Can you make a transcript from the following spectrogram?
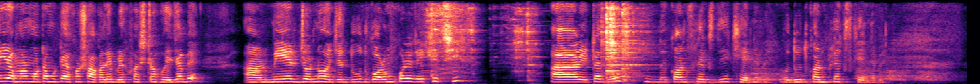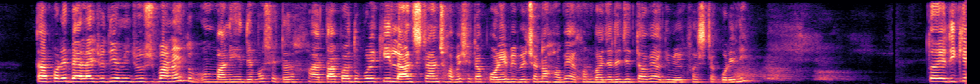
দিয়ে আমার মোটামুটি এখন সকালে ব্রেকফাস্টটা হয়ে যাবে। আর মেয়ের জন্য ওই যে দুধ গরম করে রেখেছি আর এটা দিয়ে কর্নফ্লেক্স দিয়ে খেয়ে নেবে। ও দুধ কর্নফ্লেক্স খেয়ে নেবে। তারপরে বেলায় যদি আমি জুস বানাই, তো বানিয়ে দেব সেটা। আর তারপরে দুপুরে কি লাঞ্চ টাঞ্চ হবে সেটা পরে বিবেচনা হবে। এখন বাজারে যেতে হবে, আগে ব্রেকফাস্টটা করে নিই। তো এদিকে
